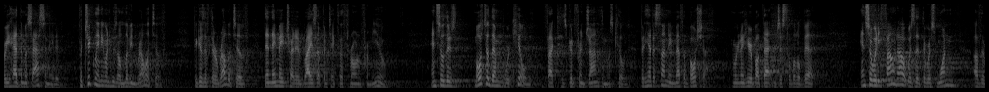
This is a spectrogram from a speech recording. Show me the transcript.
or you had them assassinated, particularly anyone who's a living relative. Because if they're relative, then they may try to rise up and take the throne from you. And so there's most of them were killed. In fact, his good friend Jonathan was killed. But he had a son named Mephibosheth. And we're going to hear about that in just a little bit. And so what he found out was that there was one of the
